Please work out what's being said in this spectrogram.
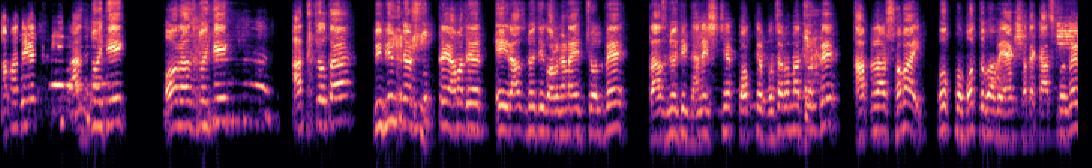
আমাদের রাজনৈতিক, অরাজনৈতিক আত্মীয়তা বিভিন্ন সূত্রে আমাদের এই রাজনৈতিক অর্গানাইজ চলবে, রাজনৈতিক ধানের শীষের পক্ষে প্রচারণা চলবে, আপনারা সবাই ঐক্যবদ্ধ ভাবে একসাথে কাজ করবেন।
